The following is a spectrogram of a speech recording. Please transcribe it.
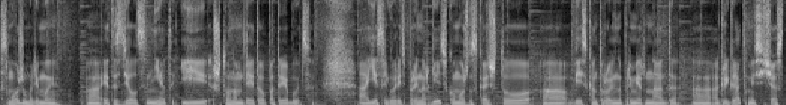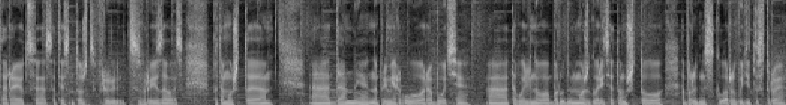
сможем ли мы это сделать нет, и что нам для этого потребуется. А если говорить про энергетику, можно сказать, что а, весь контроль, например, над агрегатами сейчас стараются, соответственно, тоже цифровизовать. Потому что данные, например, о работе того или иного оборудования может говорить о том, что оборудование скоро выйдет из строя.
